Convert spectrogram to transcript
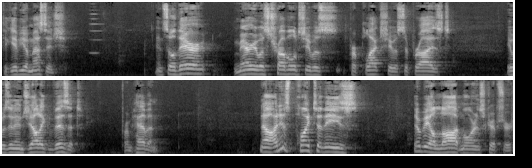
to give you a message. And so there, Mary was troubled. She was perplexed. She was surprised. It was an angelic visit from heaven. Now, I just point to these. There'll be a lot more in Scripture,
